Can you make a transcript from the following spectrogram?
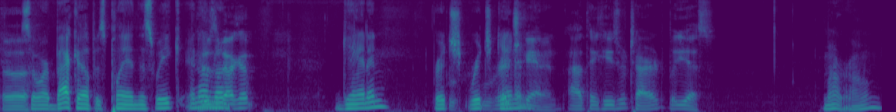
So our backup is playing this week, and who's the backup? Gannon, Rich Rich, Rich Gannon. Gannon. I think he's retired, but yes, Am I wrong?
